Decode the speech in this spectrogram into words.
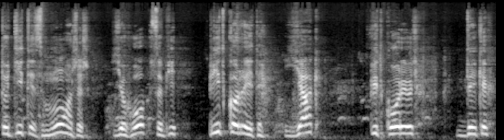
тоді ти зможеш його собі підкорити. Як підкорюють диких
